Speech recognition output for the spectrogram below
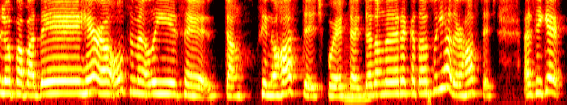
los papás de Hera ultimately se están siendo hostage por estar tratando de rescatar a su hija, they're hostage. Así que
